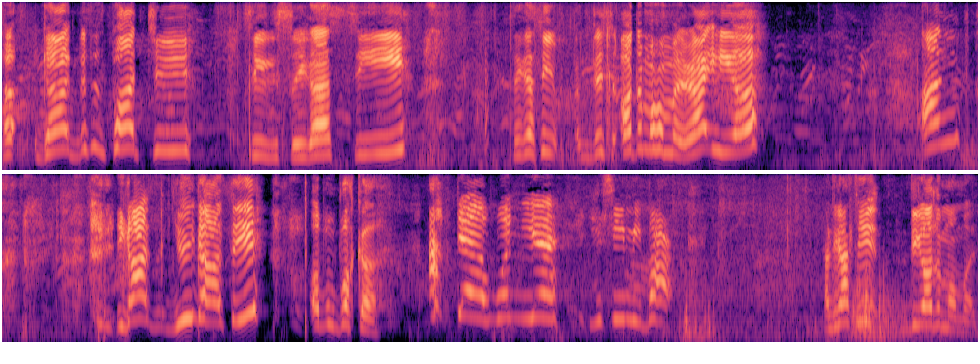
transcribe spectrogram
Uh, guys, this is part two. So, you- so you guys see, so you guys see this other Muhammad right here, and you guys, you guys see Abu Bakr, After one year, you see me back. and you guys see the other Muhammad,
